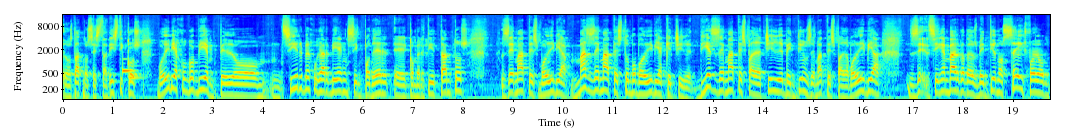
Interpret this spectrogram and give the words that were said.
los datos estadísticos. Bolivia jugó bien, pero mm, sirve jugar bien sin poder convertir tantos remates Bolivia, más remates tuvo Bolivia que Chile. 10 remates para Chile, 21 remates para Bolivia. Sin embargo, de los 21, 6 fueron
